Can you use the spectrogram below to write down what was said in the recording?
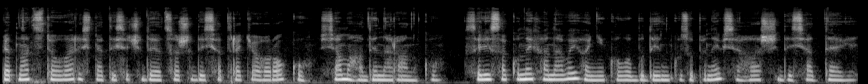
15 вересня 1963 року, 7 година ранку, в селі Сакуниха на вигоні коло будинку зупинився ГАЗ-69.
